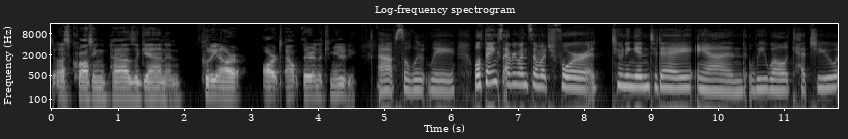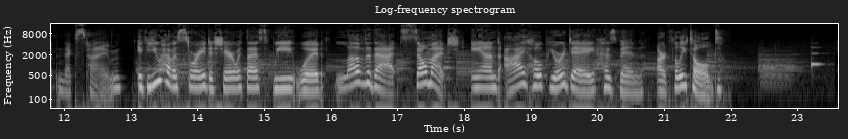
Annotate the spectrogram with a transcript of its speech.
to us crossing paths again and putting our art out there in the community. Absolutely. Well, thanks everyone so much for tuning in today, and we will catch you next time. If you have a story to share with us, we would love that so much. And I hope your day has been artfully told.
